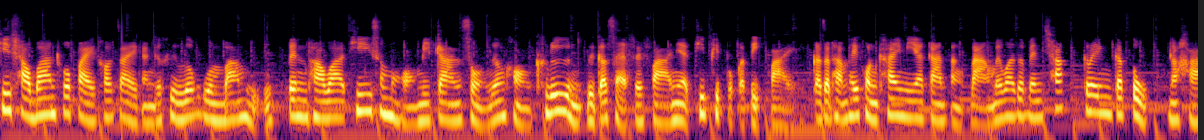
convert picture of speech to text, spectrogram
ที่ชาวบ้านทั่วไปเข้าใจกันก็คือโรคลมบ้าหมูเป็นภาวะที่สมองมีการส่งเรื่องของคลื่น หรือกระแสไฟฟ้าเนี่ยที่ผิดปกติไป ก็จะทำให้คนไข้มีอาการต่างๆ ไม่ว่าจะเป็นชักเกรงกระตุกนะคะ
